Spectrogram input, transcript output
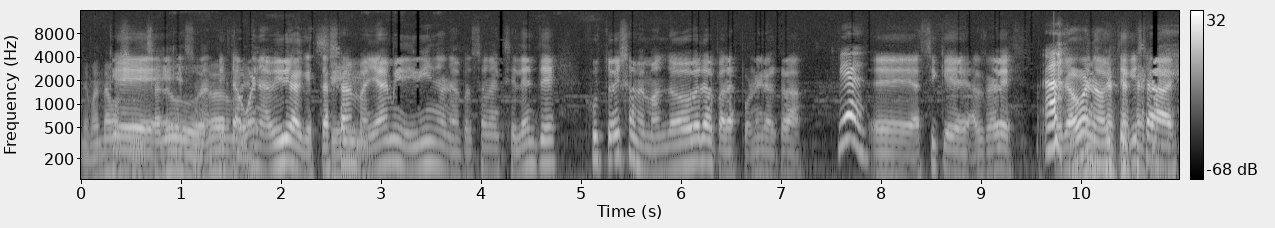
Le mandamos que un saludo. es una artista buena vibra, que está Sí. allá en Miami, divina, una persona excelente. Justo ella me mandó obra para exponer acá. Bien. Eh, así que al revés. Ah. Pero bueno, viste que ella es,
